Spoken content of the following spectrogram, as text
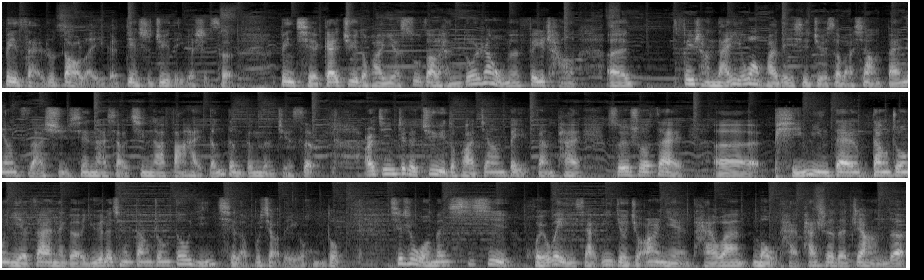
被载入到了一个电视剧的一个史册，并且该剧的话也塑造了很多让我们非常呃非常难以忘怀的一些角色吧，像白娘子啊、许仙啊、小青啊、法海等等等等角色。而今这个剧的话将被翻拍，所以说在呃平民当当中，也在那个娱乐圈当中都引起了不小的一个轰动。其实我们细细回味一下，一九九二年台湾某台拍摄的这样的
